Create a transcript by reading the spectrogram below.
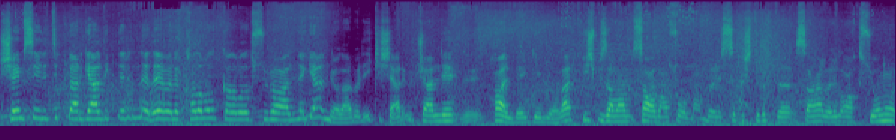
şemsiyeli tipler geldiklerinde de böyle kalabalık kalabalık sürü haline gelmiyorlar. Böyle ikişer, üçerli e, halde geliyorlar. Hiçbir zaman sağdan soldan böyle sıkıştırıp da sana böyle bir aksiyonu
